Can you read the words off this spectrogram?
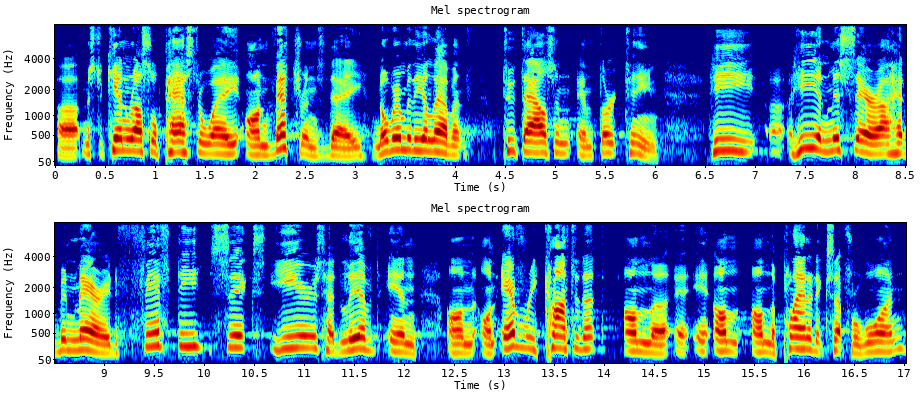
Uh, Mr. Ken Russell passed away on Veterans Day, November the 11th, 2013. He, uh, he and Miss Sarah had been married 56 years, had lived in, on, on every continent on the, on, on the planet except for one.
